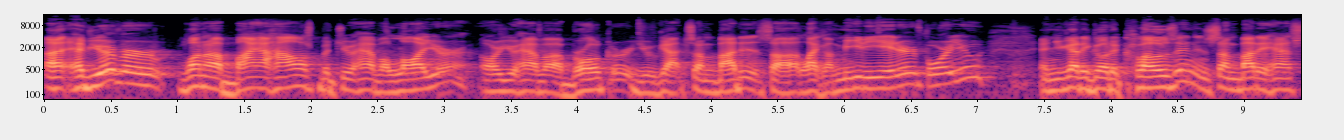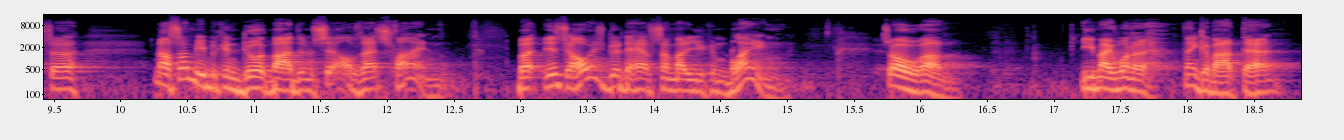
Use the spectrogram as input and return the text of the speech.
Uh, have you ever want to buy a house, but you have a lawyer or you have a broker? You've got somebody that's uh, like a mediator for you, and you got to go to closing, and somebody has to. Now, some people can do it by themselves. That's fine, but it's always good to have somebody you can blame. So um, you might want to think about that.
